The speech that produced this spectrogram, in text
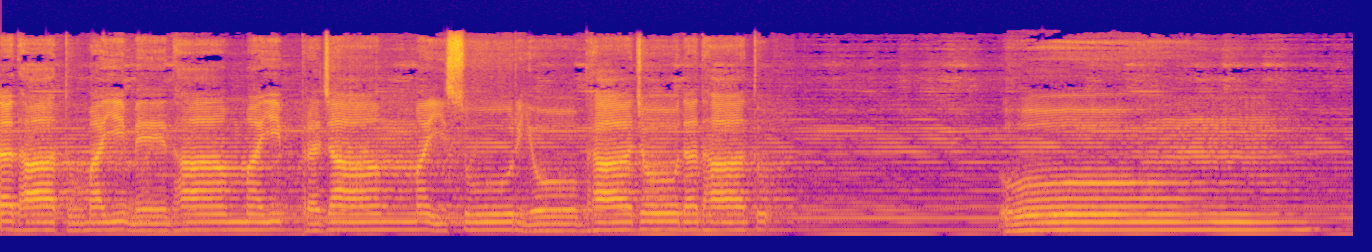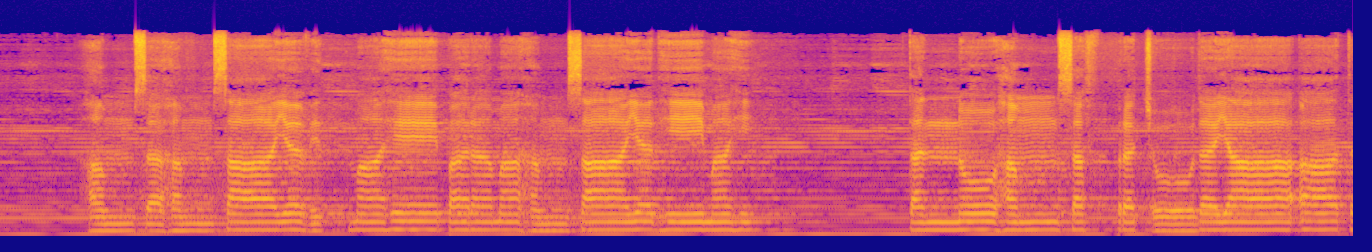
दधातु मयि मेधां मयि प्रजां मयि सूर्यो भ्राजो दधातु हंसहंसाय विद्महे परमहंसाय धीमहि। तन्नो हंसः प्रचोदयात्।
